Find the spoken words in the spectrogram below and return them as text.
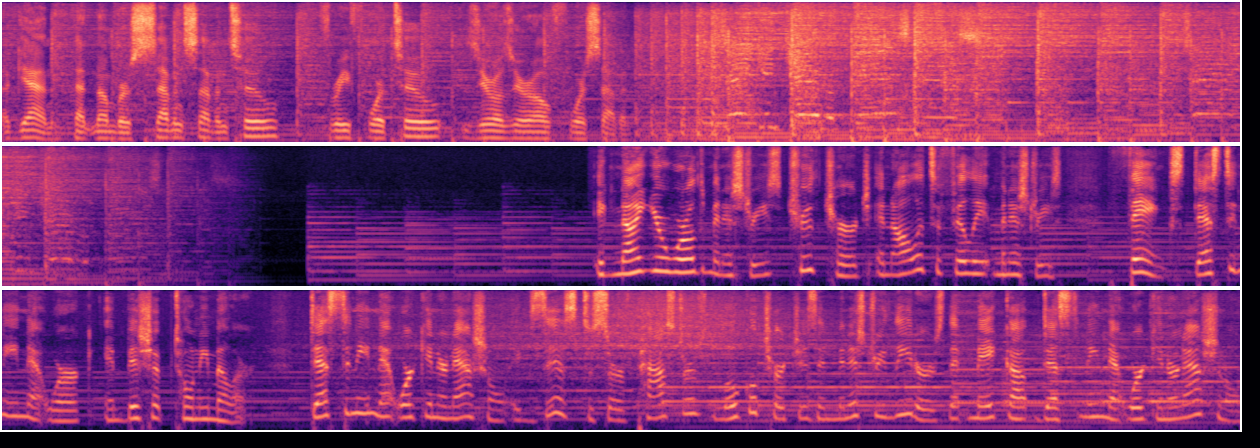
Again, that number is 772 342 0047. Taking care of business. Ignite Your World Ministries, Truth Church, and all its affiliate ministries thanks Destiny Network and Bishop Tony Miller. Destiny Network International exists to serve pastors, local churches, and ministry leaders that make up Destiny Network International.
